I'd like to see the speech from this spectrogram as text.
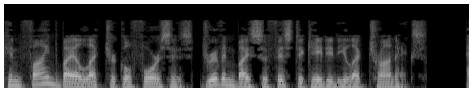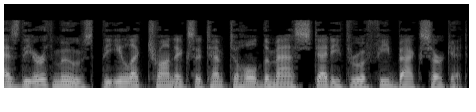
confined by electrical forces, driven by sophisticated electronics. As the Earth moves, the electronics attempt to hold the mass steady through a feedback circuit.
